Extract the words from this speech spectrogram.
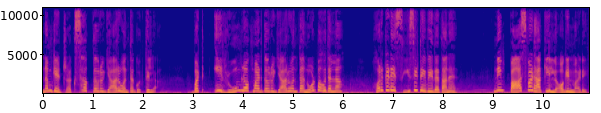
ನಮ್ಗೆ ಡ್ರಗ್ಸ್ ಹಾಕ್ದವ್ರು ಯಾರು ಅಂತ ಗೊತ್ತಿಲ್ಲ. ಬಟ್ ಈ ರೂಮ್ ಲಾಕ್ ಮಾಡಿದವರು ಯಾರು ಅಂತ ನೋಡ್ಬಹುದಲ್ಲ? ಹೊರಗಡೆ ಸಿಸಿಟಿವಿ ಇದೆ ತಾನೆ? ನಿಮ್ ಪಾಸ್ವರ್ಡ್ ಹಾಕಿ ಲಾಗಿನ್ ಮಾಡಿ.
